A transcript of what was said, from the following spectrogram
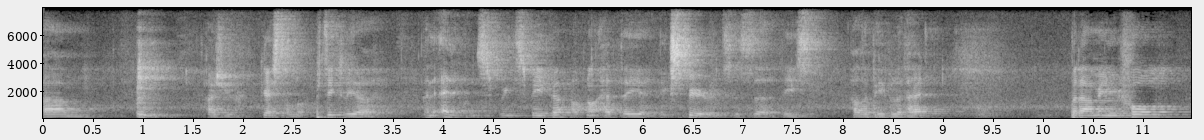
Um, as you guessed, I'm not particularly a, an eloquent speaker. I've not had the experience as uh, these other people have had. But I mean, reform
